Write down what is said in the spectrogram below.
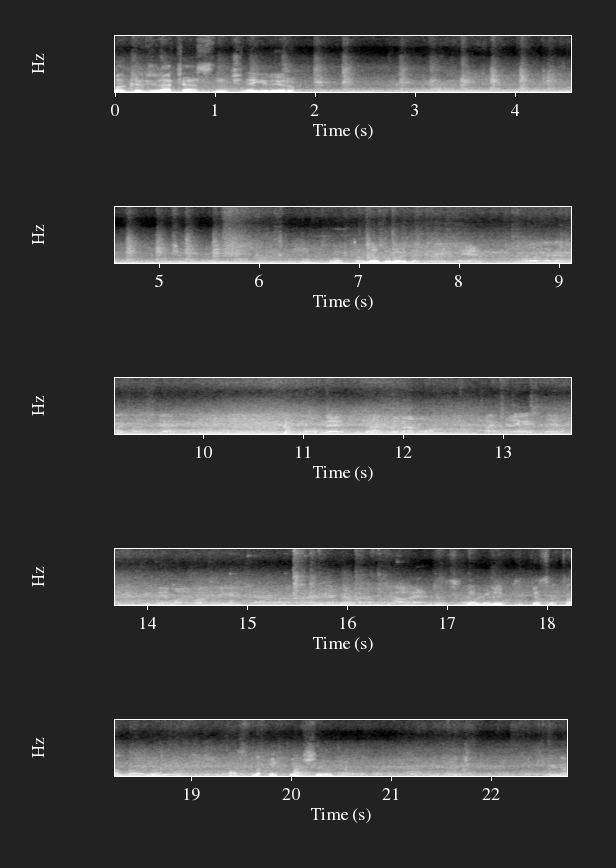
Bakırcılar Çarşısı'nın içine giriyorum. Ortada dur öyle. Eskiden böyle iplik de satarlardı. Aslında pek de bir şey yok. Burada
